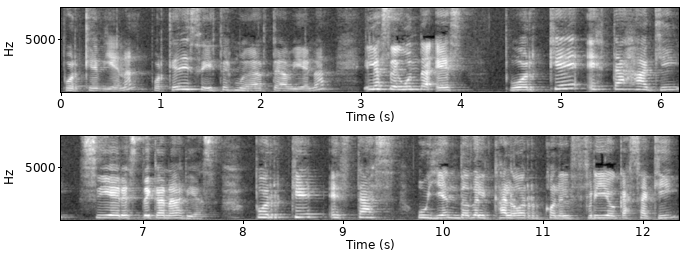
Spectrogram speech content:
¿por qué Viena? ¿Por qué decidiste mudarte a Viena? Y la segunda es, ¿por qué estás aquí si eres de Canarias? ¿Por qué estás huyendo del calor con el frío que hace aquí?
